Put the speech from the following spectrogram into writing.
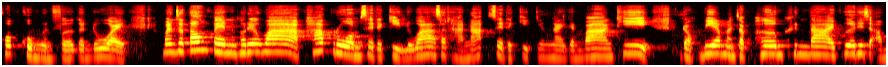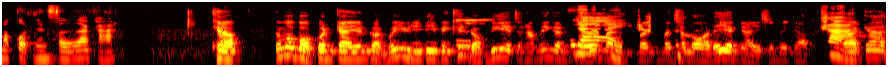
ควบคุมเงินเฟอ้อกันด้วย มันจะต้องเป็นเขาเรียกว่าภาพรวมเศรษฐกิจหรือว่าสถานะเศรษฐกิจยังไงกันบ้างที่ดอกเบี้ยมันจะเพิ่มขึ้นได้ เพื่อที่จะเอามากดเงินเฟ้ออะคะครับต้องมาบอกกลไกกันก่อนว่าอยู่ดีๆไปขึ้นดอกเบี้ยจะทำให้เงินเฟ้อมันมันมันชะลอได้ยังไงใช่ไหมครับการ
